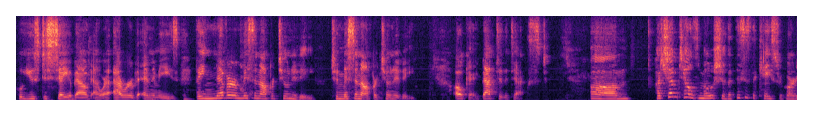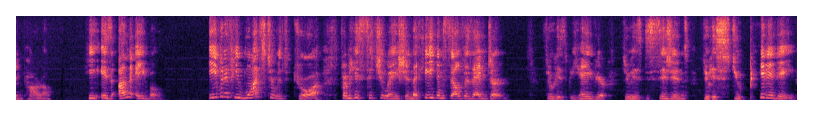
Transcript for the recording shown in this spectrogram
who used to say about our Arab enemies, they never miss an opportunity to miss an opportunity. Okay, back to the text. Um, Hashem tells Moshe that this is the case regarding Paro. He is unable, even if he wants to withdraw from his situation that he himself has entered through his behavior, through his decisions, through his stupidity,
